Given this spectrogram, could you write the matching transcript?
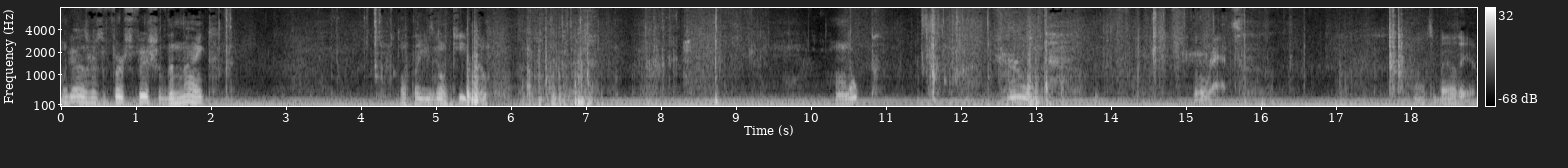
Well, guys, the first fish of the night. Don't think he's gonna keep though. Nope. Sure won't. Little rats. That's about it.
